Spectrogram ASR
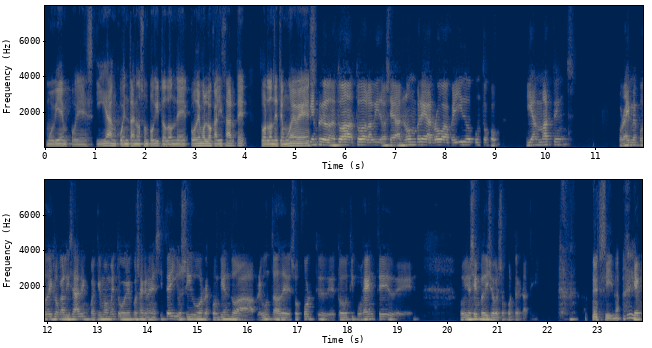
Muy bien, pues Ian, cuéntanos un poquito dónde podemos localizarte, por dónde te mueves. Siempre donde toda, toda la vida, o sea, nombre arroba apellido punto com. Ian Martens. Por ahí me podéis localizar en cualquier momento, cualquier cosa que necesitéis. Yo sigo respondiendo a preguntas de soporte de todo tipo de gente. De... Porque yo siempre he dicho que el soporte es gratis. Sí, ¿no? Y, el,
